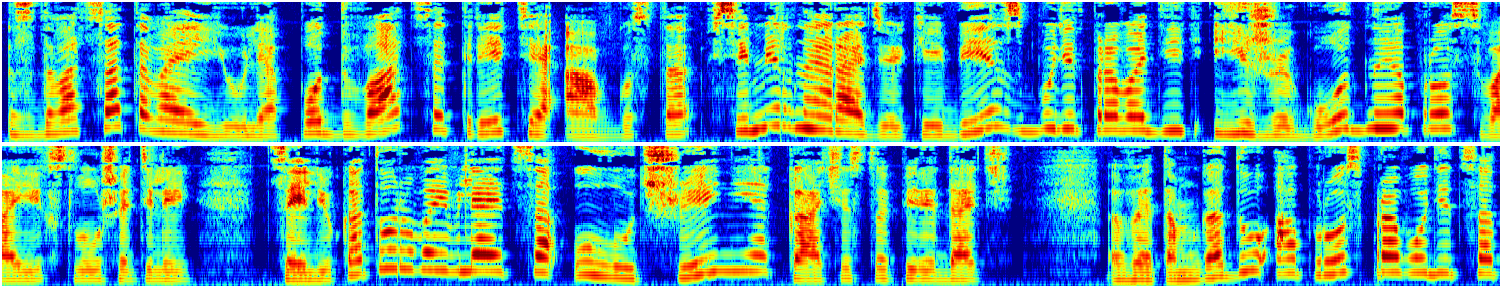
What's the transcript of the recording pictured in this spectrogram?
С 20 июля по 23 августа Всемирное радио КБС будет проводить ежегодный опрос своих слушателей, целью которого является улучшение качества передач. В этом году опрос проводится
